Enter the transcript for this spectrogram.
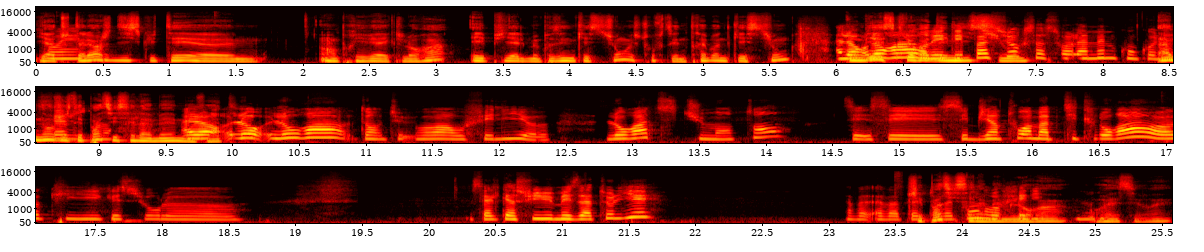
Il y a tout à l'heure, je discutais euh, en privé avec Laura et puis elle me posait une question et je trouve que c'est une très bonne question. Alors Combien Laura, aura on n'était pas sûr que ça soit la même qu'on connaissait. Ah non, je sais pas si c'est la même. en Alors fait. Laura, tu vas voir Ophélie, euh, Laura, si tu m'entends, c'est bien toi, ma petite Laura, euh, qui, qui est sur le celle qui a suivi mes ateliers. Elle va, elle va peut-être si c'est la même Ophélie. Laura. Ouais, c'est vrai.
